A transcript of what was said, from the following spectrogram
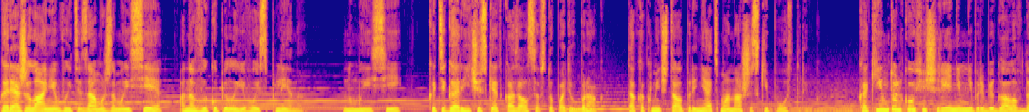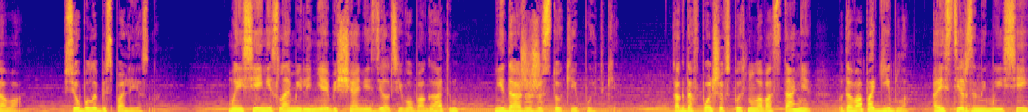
Горя желанием выйти замуж за Моисея, она выкупила его из плена. Но Моисей категорически отказался вступать в брак – так как мечтал принять монашеский постриг. Каким только ухищрением не прибегала вдова. Все было бесполезно. Моисей не сломили ни обещания сделать его богатым, ни даже жестокие пытки. Когда в Польше вспыхнуло восстание, вдова погибла, а истерзанный Моисей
